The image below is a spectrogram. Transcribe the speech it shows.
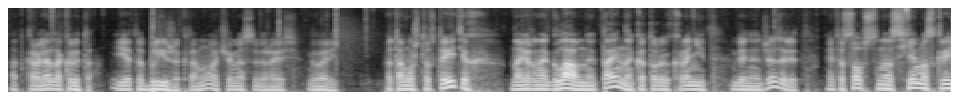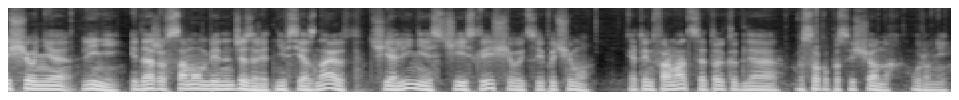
от короля закрыта, и это ближе к тому, о чем я собираюсь говорить. Потому что, в-третьих, наверное, главная тайна, которую хранит Бене Джезерит, это, собственно, схема скрещивания линий. И даже в самом Бене Джезерит не все знают, чья линия с чьей скрещивается и почему. Эта информация только для высокопосвященных уровней.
